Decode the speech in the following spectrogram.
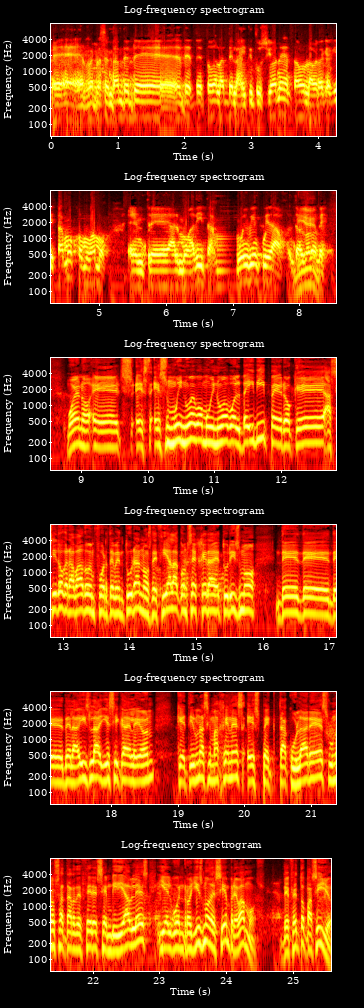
eh, representantes de, de, todas las, de las instituciones. Entonces, la verdad que aquí estamos como vamos, entre almohaditas, muy bien cuidados, entre Bueno, es, es, muy nuevo, muy nuevo el Baby, pero que ha sido grabado en Fuerteventura. Nos decía la consejera de turismo de, de, de la isla, Jessica de León, que tiene unas imágenes espectaculares, unos atardeceres envidiables y el buen rollo de siempre, vamos de efecto pasillo.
